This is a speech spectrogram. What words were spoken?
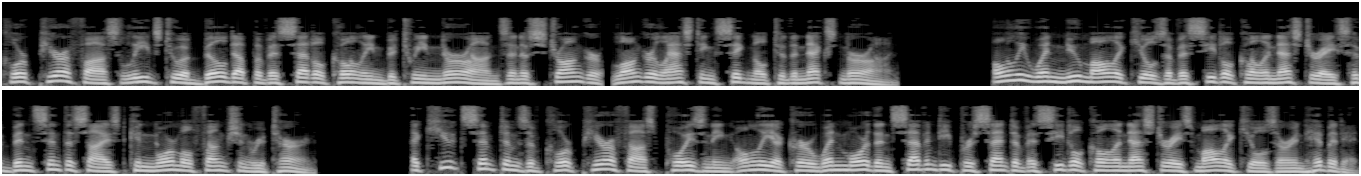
chlorpyrifos leads to a buildup of acetylcholine between neurons and a stronger, longer-lasting signal to the next neuron. Only when new molecules of acetylcholinesterase have been synthesized can normal function return. Acute symptoms of chlorpyrifos poisoning only occur when more than 70% of acetylcholinesterase molecules are inhibited.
